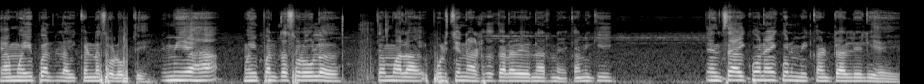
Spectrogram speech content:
ह्या महिपंतला इकडनं सोडवते. मी ह्या महिपंतला सोडवलं तर मला पुढची नाटकं करायला येणार नाही. कारण की त्यांचं ऐकून ऐकून मी कंटाळलेली आहे.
